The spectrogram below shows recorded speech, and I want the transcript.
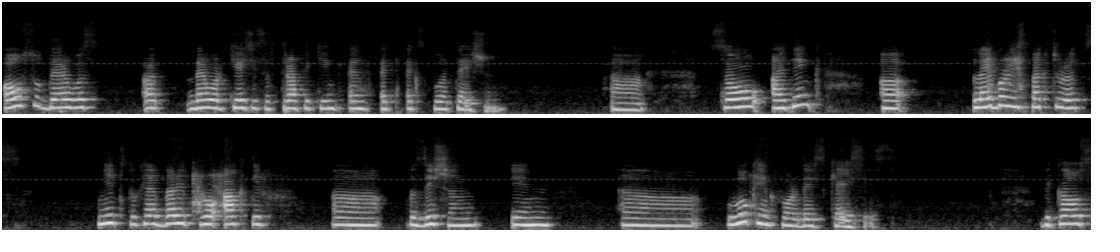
also there was a, there were cases of trafficking and ex exploitation. Uh, so I think uh, labor inspectorates need to have very proactive uh, position in uh, looking for these cases because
